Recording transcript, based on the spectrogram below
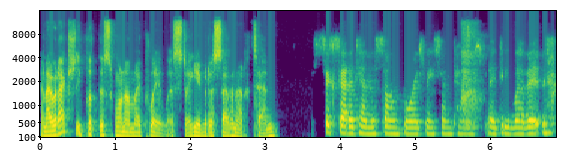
And I would actually put this one on my playlist. I gave it a seven out of 10. Six out of 10. The song bores me sometimes, but I do love it.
